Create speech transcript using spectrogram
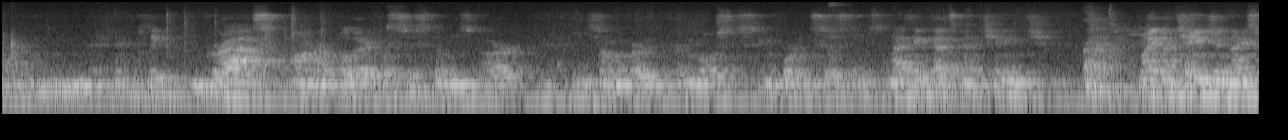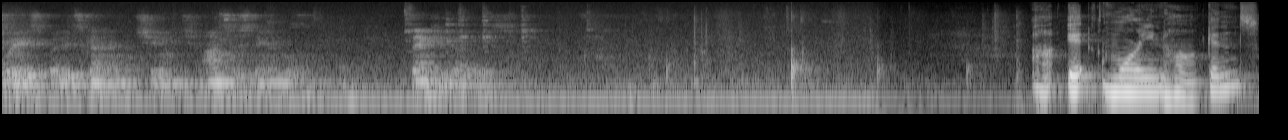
um, complete grasp on our political systems are some of our, our most important systems. And I think that's gonna change. Might not change in nice ways, but it's gonna change, unsustainable. Thank you, Douglas. Uh, it, Maureen Hawkins.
